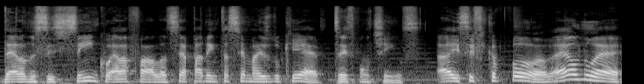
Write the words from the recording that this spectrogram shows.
dela no Street 5, ela fala: você aparenta ser mais do que é. Três pontinhos. Aí você fica, pô, é ou não é?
